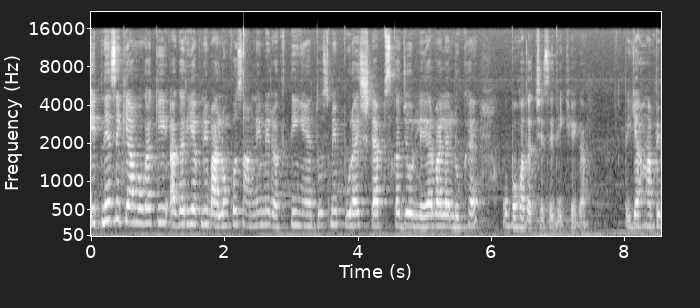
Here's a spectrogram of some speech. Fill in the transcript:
इतने से क्या होगा कि अगर ये अपने बालों को सामने में रखती हैं तो उसमें पूरा स्टेप्स का जो लेयर वाला लुक है, वो बहुत अच्छे से दिखेगा। तो यहाँ पे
